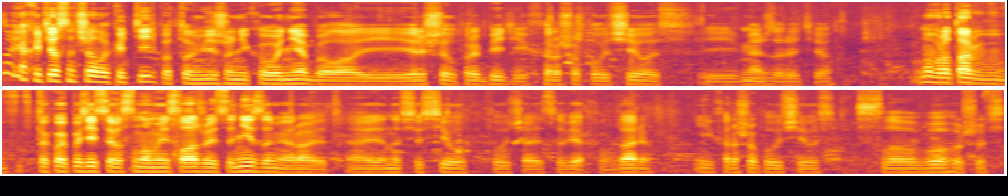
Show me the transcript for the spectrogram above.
Ну, я хотел сначала катить, потом вижу, никого не было, и решил пробить, и хорошо получилось, и мяч залетел. Ну, вратарь в такой позиции в основном не слаживается, низом играет, а я на всю силу, получается, верхом ударил, и хорошо получилось. Слава богу, что, вс-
